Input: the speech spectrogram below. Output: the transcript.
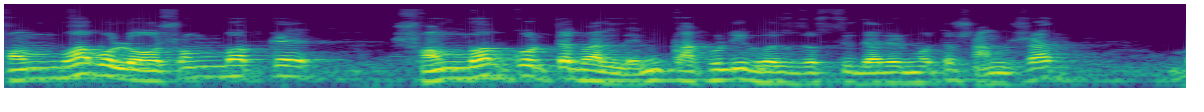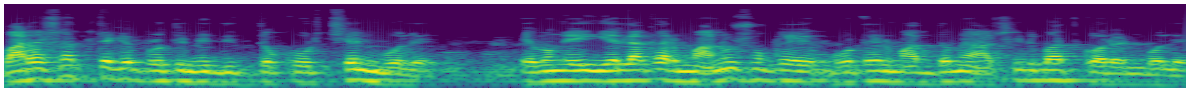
সম্ভব হলো, অসম্ভবকে সম্ভব করতে পারলেন কাকুলি ঘোষ দস্তিদারের মতো সাংসদ, বারাসাত থেকে প্রতিনিধিত্ব করছেন বলে এবং এই এলাকার মানুষ ওকে ভোটের মাধ্যমে আশীর্বাদ করেন বলে।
